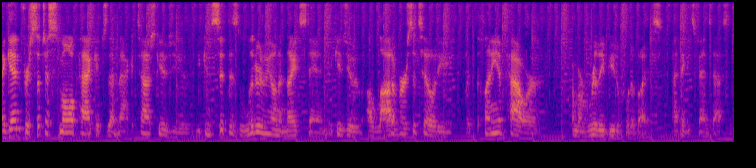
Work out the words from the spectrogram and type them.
Again, for such a small package that McIntosh gives you, you can sit this literally on a nightstand. It gives you a lot of versatility with plenty of power from a really beautiful device. I think it's fantastic.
